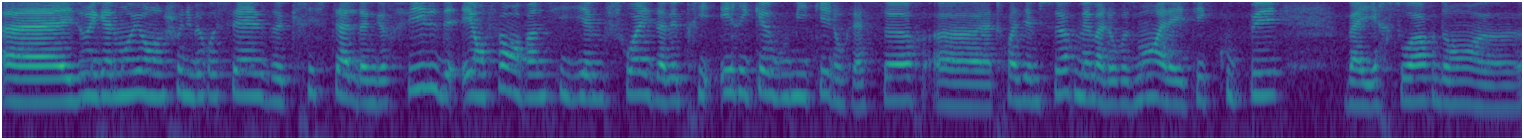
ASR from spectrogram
Euh, ils ont également eu en choix numéro 16 Crystal Dungerfield. Et enfin, en 26e choix, ils avaient pris Erika Gumike, donc la sœur, euh, la troisième sœur, mais malheureusement, elle a été coupée bah, hier soir dans, euh,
